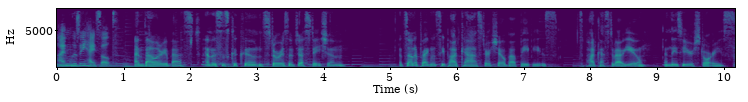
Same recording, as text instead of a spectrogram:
I'm Lizzie Heiselt. I'm Valerie Best, and this is Cocoon Stories of Gestation. It's not a pregnancy podcast or a show about babies. It's a podcast about you, and these are your stories.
